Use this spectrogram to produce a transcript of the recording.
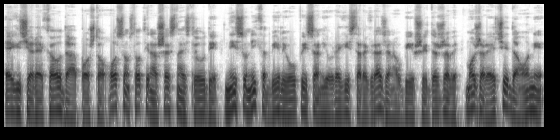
Egić je rekao da pošto 816 ljudi nisu nikad bili upisani u registar građana u bivšoj države, može reći da oni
